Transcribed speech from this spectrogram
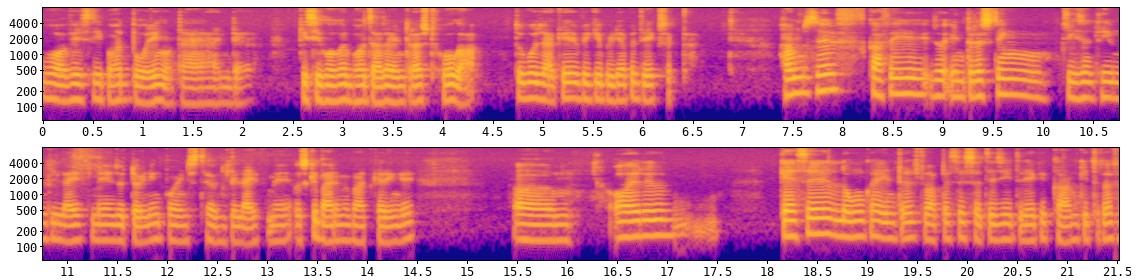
वो ऑब्वियसली बहुत बोरिंग होता है एंड किसी को अगर बहुत ज़्यादा इंटरेस्ट होगा तो वो जाके विकीपीडिया पे देख सकता है। हम सिर्फ़ काफ़ी जो इंटरेस्टिंग चीज़ें थी उनकी लाइफ में, जो टर्निंग पॉइंट्स थे उनकी लाइफ में, उसके बारे में बात करेंगे। और कैसे लोगों का इंटरेस्ट वापस से सत्यजीत रे के काम की तरफ़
